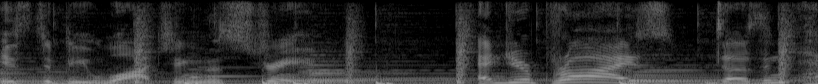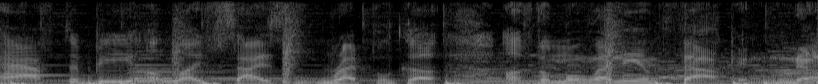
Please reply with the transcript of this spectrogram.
is to be watching the stream. And your prize doesn't have to be a life-size replica of the Millennium Falcon. No.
